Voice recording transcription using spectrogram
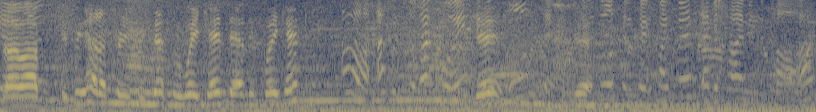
So, um, if we had a pretty successful weekend down this weekend. Oh, up until that point, Yeah. it was awesome. Yeah. It was awesome. So it's my first ever time in the car.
